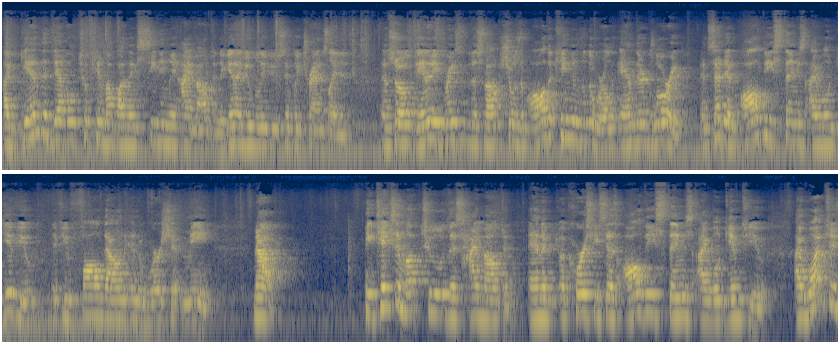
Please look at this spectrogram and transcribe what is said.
Again, the devil took him up on an exceedingly high mountain. Again, I do believe you simply translated. And so the enemy brings him to this mountain, shows him all the kingdoms of the world and their glory, and said to him, All these things I will give you if you fall down and worship me. Now, he takes him up to this high mountain. And uh, of course, he says, All these things I will give to you. I want to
